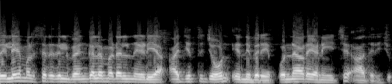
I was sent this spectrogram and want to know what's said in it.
റിലേ മത്സരത്തിൽ വെങ്കല മെഡൽ നേടിയ അജിത് ജോൺ എന്നിവരെ പൊന്നാടയണിയിച്ച് ആദരിച്ചു.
